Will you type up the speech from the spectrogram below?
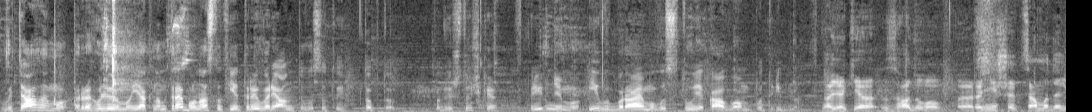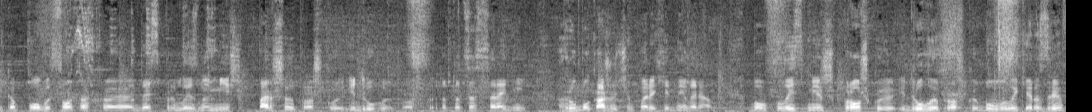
витягуємо, регулюємо як нам треба. У нас тут є три варіанти висоти. Тобто по дві штучки порівнюємо і вибираємо висоту, яка вам потрібна. А як я згадував е, раніше, ця моделька по висотах е, десь приблизно між першою прошкою і другою прошкою. Тобто це середній, грубо кажучи, перехідний варіант. Бо колись між прошкою і другою прошкою був великий розрив.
